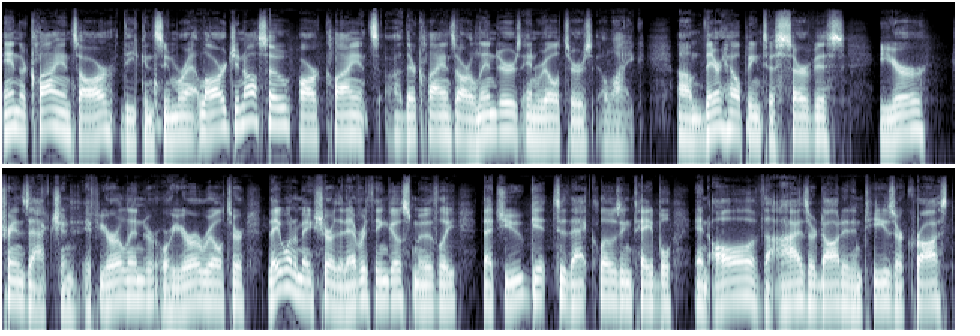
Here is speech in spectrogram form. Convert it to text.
and their clients are the consumer at large, and also our clients. Uh, their clients are lenders and realtors alike. Um, they're helping to service your transaction. If you're a lender or you're a realtor, they want to make sure that everything goes smoothly, that you get to that closing table, and all of the I's are dotted and T's are crossed.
